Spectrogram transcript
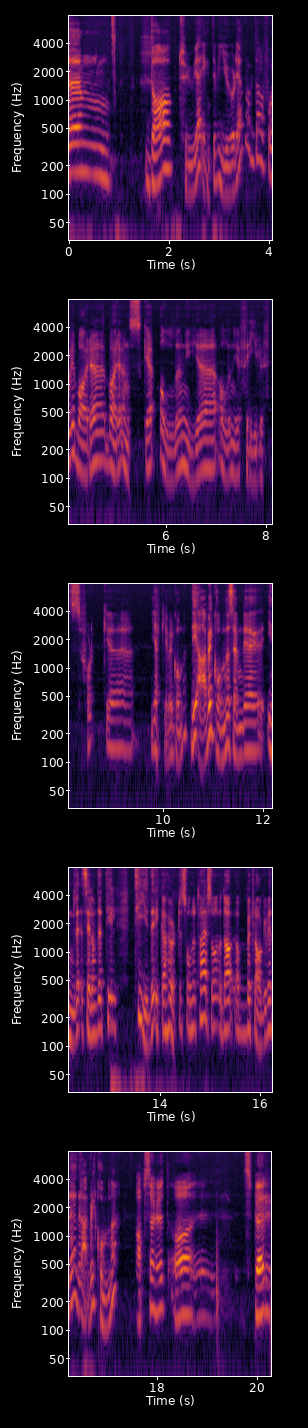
Um, da tror jeg egentlig vi gjør det. Da, da får vi bare, bare ønske alle nye, alle nye friluftsfolk uh, hjertelig velkommen. De er velkomne selv om, de, selv om det til tider ikke har hørtes sånn ut her. Så da beklager vi det. Dere er velkomne. Absolutt. Og eh, spør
